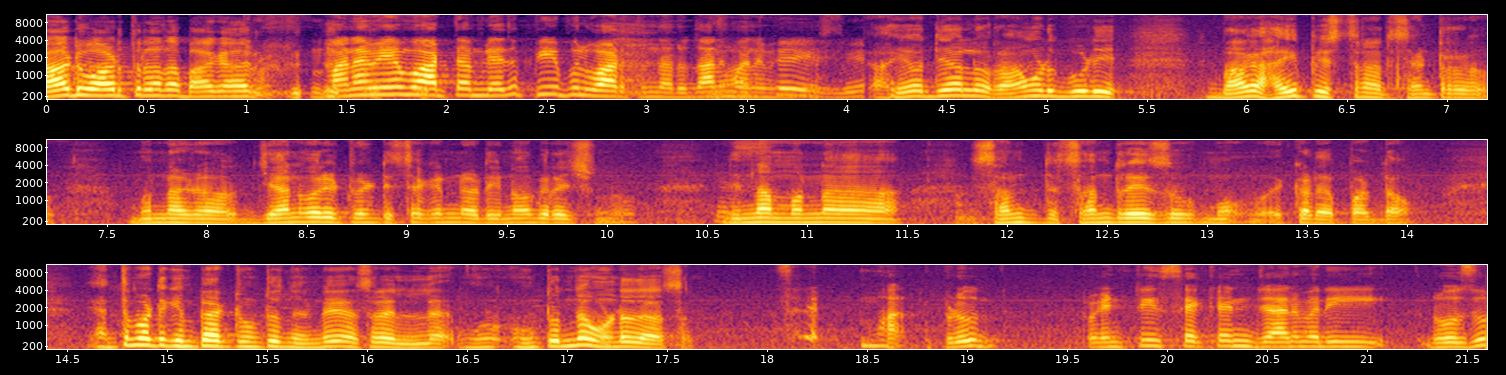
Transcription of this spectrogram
కార్డు వాడుతున్నారా బాగా? మనమేం వాడటం లేదు పీపుల్ వాడుతున్నారు దానికి మనం? అయోధ్యలో రాముడి గుడి బాగా హైప్ ఇస్తున్నారు సెంటర్. మొన్న జనవరి ట్వంటీ సెకండ్ నాడు ఇనాగరేషన్ నిన్న మొన్న సన్ సన్ రైజ్ ఇక్కడ పడ్డాం. ఎంత మటుకు ఇంపాక్ట్ ఉంటుందండి? అసలు ఉంటుందా ఉండదా అసలు? సరే మా ఇప్పుడు ట్వంటీ సెకండ్ జనవరి రోజు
